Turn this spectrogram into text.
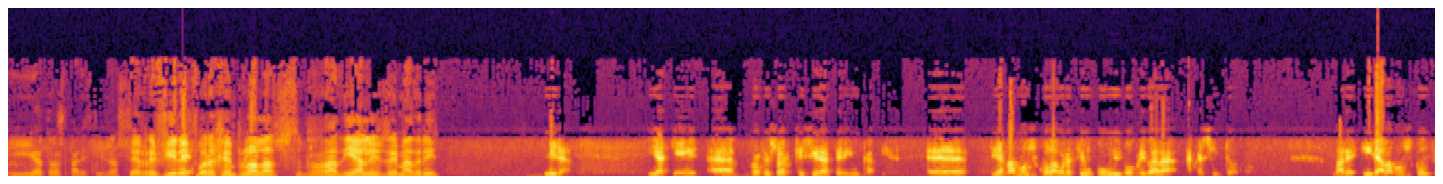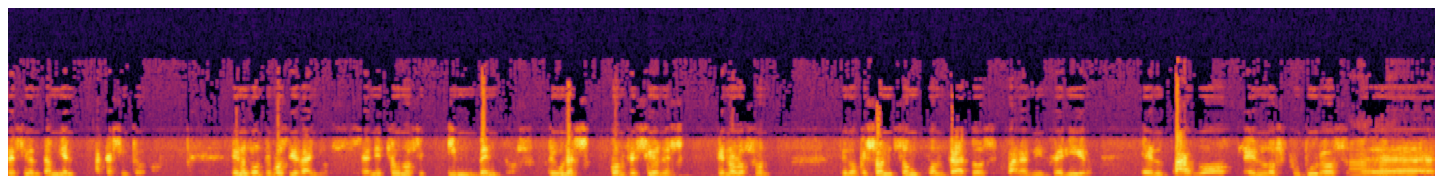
y otros parecidos. ¿Te refieres, por ejemplo, a las radiales de Madrid? Mira, y aquí, eh, profesor, quisiera hacer hincapié. Eh, llamamos colaboración público-privada a casi todo, ¿vale? Y llamamos concesión también a casi todo. En los últimos diez años se han hecho unos inventos de unas concesiones que no lo son, que lo que son son contratos para diferir el pago en los futuros eh,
